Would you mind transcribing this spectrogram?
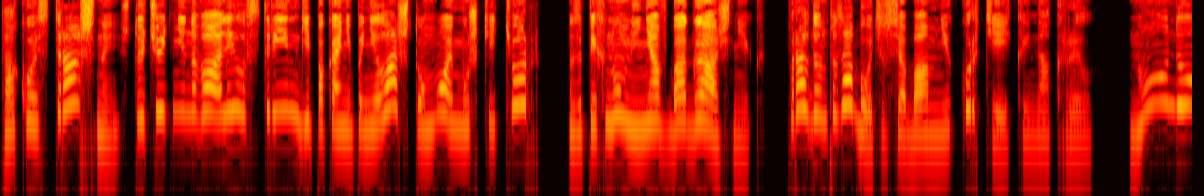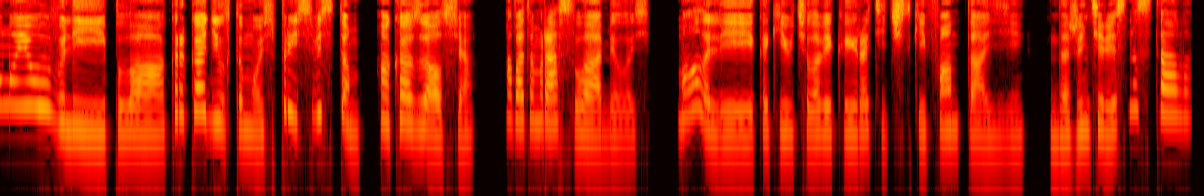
такой страшный, что чуть не навалила в стринги, пока не поняла, что мой мушкетер запихнул меня в багажник. Правда, он позаботился обо мне, куртейкой накрыл. Ну, думаю, влипла. Крокодил-то мой с присвистом оказался. А потом расслабилась. Мало ли, какие у человека эротические фантазии. Даже интересно стало.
